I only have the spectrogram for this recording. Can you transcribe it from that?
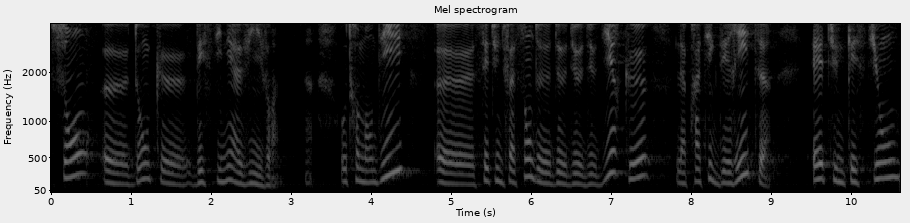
sont euh, donc destinés à vivre. Autrement dit, c'est une façon de, dire que la pratique des rites est une question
